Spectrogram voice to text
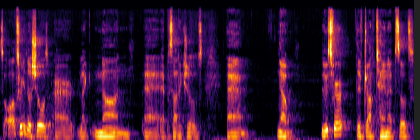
So all three of those shows are like non-episodic uh, shows. Um, now, Lucifer, they've dropped ten episodes,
